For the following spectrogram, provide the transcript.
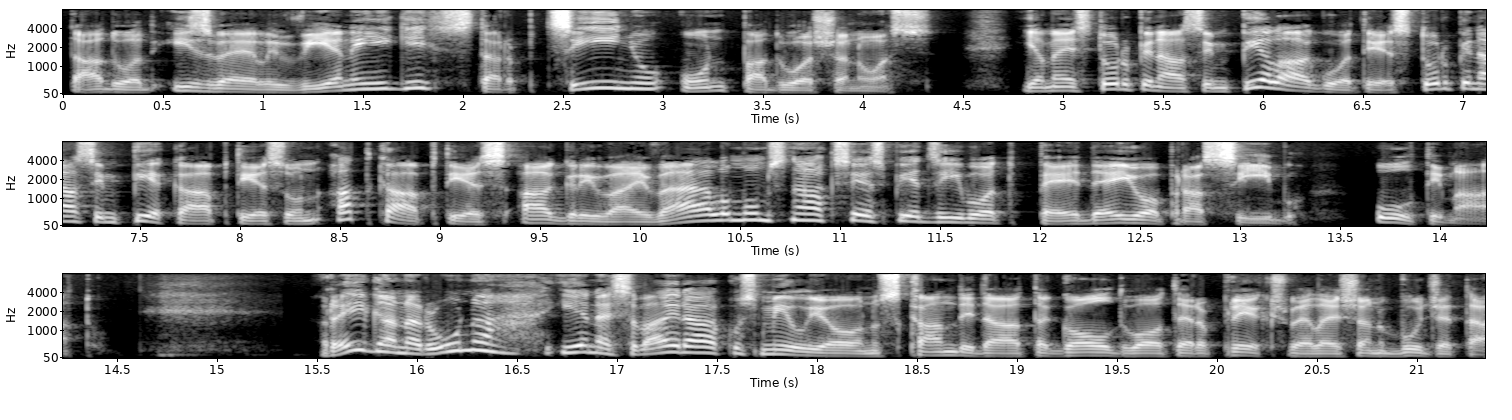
tā dod izvēli vienīgi starp cīņu un padošanos. Ja mēs turpināsim pielāgoties, turpināsim piekāpties un atkāpties, agri vai vēlu mums nāksies piedzīvot pēdējo prasību - ultimātu. Reigana runa ienesa vairākus miljonus kandidāta Goldwatera priekšvēlēšanu budžetā,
